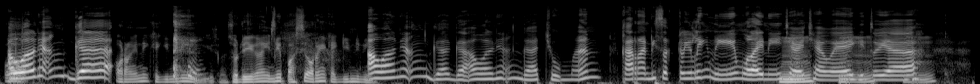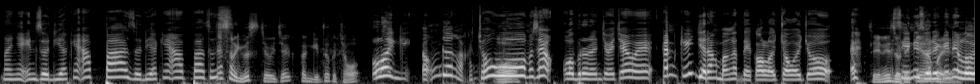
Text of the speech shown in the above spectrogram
wah, Awalnya enggak. orang ini kayak gini nih gitu. Zodiaknya ini pasti orangnya kayak gini nih. Awalnya enggak, enggak awalnya enggak, cuman karena di sekeliling nih mulai nih Hmm, cewek-cewek hmm, gitu ya. hmm. Nanyain zodiaknya apa, zodiaknya apa Eh terus serius cewek-cewek kayak gitu ke cowok? lo lagi oh, enggak enggak ke cowok. Maksudnya ngobrolan cewek-cewek. Kan kayak jarang banget deh kalau cowok-cowok eh Sini sini zodiaknya zodiak ini ya? loh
